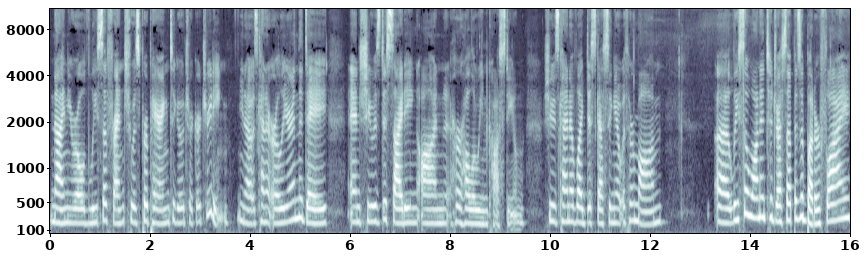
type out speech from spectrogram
nine year old Lisa French was preparing to go trick or treating. You know, it was kind of earlier in the day, and she was deciding on her Halloween costume. She was kind of like discussing it with her mom. Uh, Lisa wanted to dress up as a butterfly,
